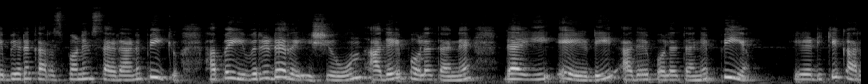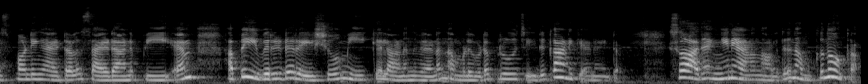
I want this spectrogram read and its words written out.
എ ബിയുടെ കറസ്പോണ്ടിങ് സൈഡാണ് പി ക്യു അപ്പോൾ ഇവരുടെ റേഷ്യോവും അതേപോലെ തന്നെ ഈ എ ഡി അതേപോലെ തന്നെ പി എം എ ഡിക്ക് കറസ്പോണ്ടിങ് ആയിട്ടുള്ള സൈഡാണ് പി എം അപ്പോൾ ഇവരുടെ റേഷ്യോവും ഈക്വൽ ആണെന്ന് വേണം നമ്മളിവിടെ പ്രൂവ് ചെയ്ത് കാണിക്കാനായിട്ട്. സോ അതെങ്ങനെയാണെന്നുള്ളത് നമുക്ക് നോക്കാം.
